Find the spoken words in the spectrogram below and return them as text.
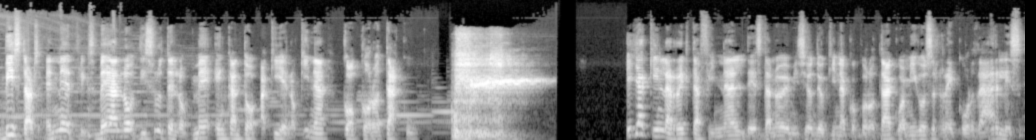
Beastars en Netflix, véanlo, disfrútenlo, me encantó aquí en Okina, Kokorotaku. Ya aquí en la recta final de esta nueva emisión de Okina Kokorotaku, amigos, recordarles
